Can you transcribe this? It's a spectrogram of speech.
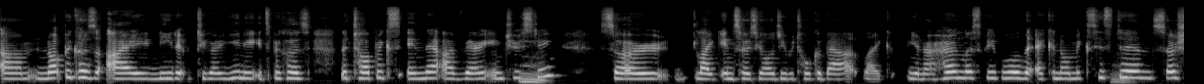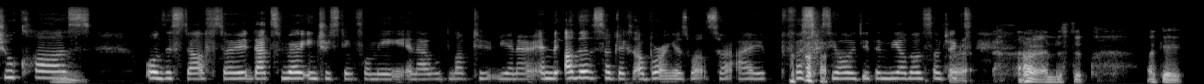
um, not because I need it to go to uni, it's because the topics in there are very interesting. Hmm. So, like in sociology, we talk about like, you know, homeless people, the economic hmm. system, social class, hmm. all this stuff. So that's very interesting for me, and I would love to, you know, and the other subjects are boring as well. So I prefer sociology than the other subjects. I understood. Okay,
